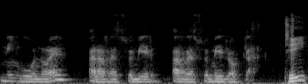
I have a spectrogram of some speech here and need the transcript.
ninguno, ¿eh? Para resumir, para resumirlo claro. Sí,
